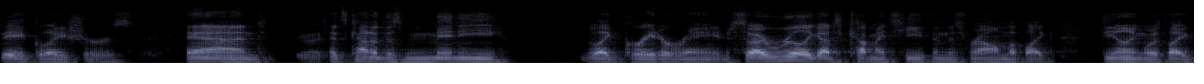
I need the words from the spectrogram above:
big glaciers, and Good. it's kind of this mini like greater range. So I really got to cut my teeth in this realm of like dealing with like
